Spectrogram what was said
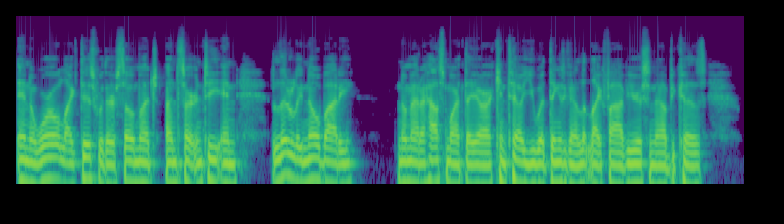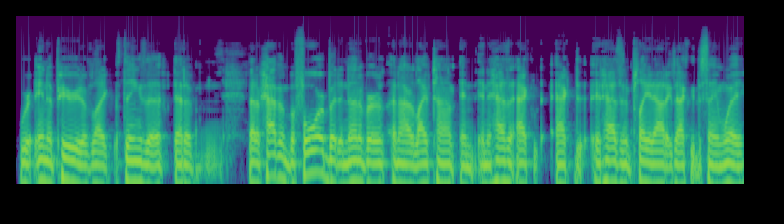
in a world like this where there's so much uncertainty and literally nobody no matter how smart they are can tell you what things are going to look like 5 years from now because we're in a period of like things that that have that have happened before but in none of our in our lifetime and, and it hasn't act, act it hasn't played out exactly the same way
